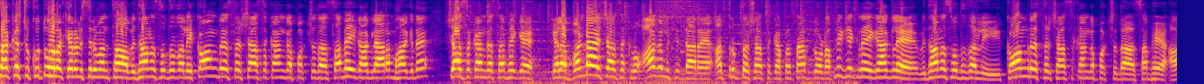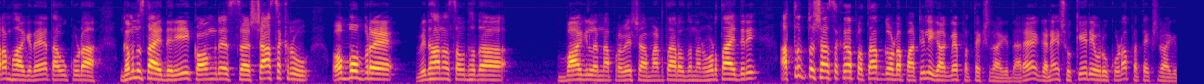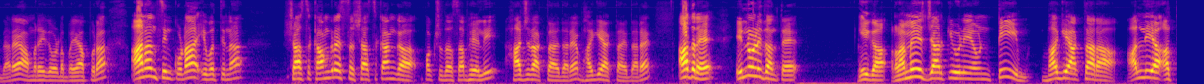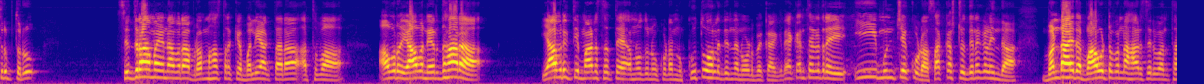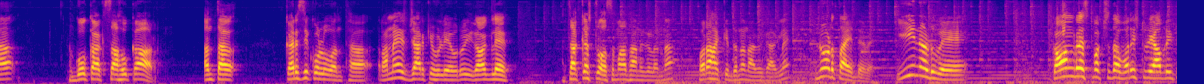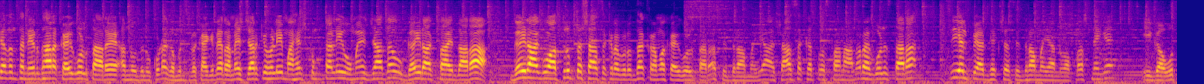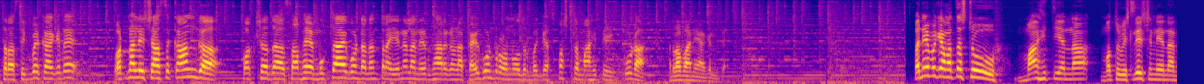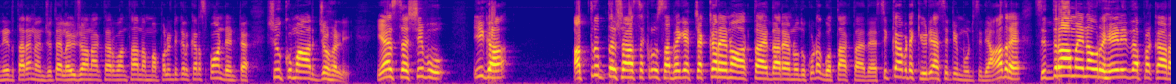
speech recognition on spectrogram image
ಸಾಕಷ್ಟು ಕುತೂಹಲ ಕೆರಳಿಸಿರುವಂತಹ ವಿಧಾನಸೌಧದಲ್ಲಿ ಕಾಂಗ್ರೆಸ್ ಶಾಸಕಾಂಗ ಪಕ್ಷದ ಸಭೆ ಈಗಾಗಲೇ ಆರಂಭ ಆಗಿದೆ. ಶಾಸಕಾಂಗ ಸಭೆಗೆ ಕೆಲ ಬಂಡಾಯ ಶಾಸಕರು ಆಗಮಿಸಿದ್ದಾರೆ. ಅತೃಪ್ತ ಶಾಸಕ ಪ್ರತಾಪ್ ಗೌಡ. ವೀಕ್ಷಕರೇ, ಈಗಾಗಲೇ ವಿಧಾನಸೌಧದಲ್ಲಿ ಕಾಂಗ್ರೆಸ್ ಶಾಸಕಾಂಗ ಪಕ್ಷದ ಸಭೆ ಆರಂಭ ಆಗಿದೆ. ತಾವು ಕೂಡ ಗಮನಿಸ್ತಾ ಇದ್ದೀರಿ. ಕಾಂಗ್ರೆಸ್ ಶಾಸಕರು ಒಬ್ಬೊಬ್ಬರೇ ವಿಧಾನಸೌಧದ ಬಾಗಿಲನ್ನು ಪ್ರವೇಶ ಮಾಡ್ತಾ ಇರೋದನ್ನ ನೋಡ್ತಾ ಇದ್ದೀರಿ. ಅತೃಪ್ತ ಶಾಸಕ ಪ್ರತಾಪ್ ಗೌಡ ಪಾಟೀಲ್ ಈಗಾಗಲೇ ಪ್ರತ್ಯಕ್ಷರಾಗಿದ್ದಾರೆ. ಗಣೇಶ್ ಹುಕ್ಕೇರಿ ಅವರು ಕೂಡ ಪ್ರತ್ಯಕ್ಷರಾಗಿದ್ದಾರೆ. ಅಮರೇಗೌಡ ಬಯಾಪುರ, ಆನಂದ್ ಸಿಂಗ್ ಕೂಡ ಇವತ್ತಿನ ಶಾಸಕ ಕಾಂಗ್ರೆಸ್ ಶಾಸಕಾಂಗ ಪಕ್ಷದ ಸಭೆಯಲ್ಲಿ ಹಾಜರಾಗ್ತಾ ಇದ್ದಾರೆ, ಭಾಗಿಯಾಗ್ತಾ ಇದ್ದಾರೆ. ಆದರೆ ಇನ್ನುಳಿದಂತೆ ಈಗ ರಮೇಶ್ ಜಾರಕಿಹೊಳಿ ಅವನ ಟೀಮ್ ಭಾಗಿಯಾಗ್ತಾರಾ? ಅಲ್ಲಿಯ ಅತೃಪ್ತರು ಸಿದ್ದರಾಮಯ್ಯನವರ ಬ್ರಹ್ಮಾಸ್ತ್ರಕ್ಕೆ ಬಲಿಯಾಗ್ತಾರಾ ಅಥವಾ ಅವರು ಯಾವ ನಿರ್ಧಾರ ಯಾವ ರೀತಿ ಮಾಡಿಸುತ್ತೆ ಅನ್ನೋದನ್ನು ಕೂಡ ಕುತೂಹಲದಿಂದ ನೋಡಬೇಕಾಗಿದೆ. ಯಾಕಂತ ಹೇಳಿದ್ರೆ ಈ ಮುಂಚೆ ಕೂಡ ಸಾಕಷ್ಟು ದಿನಗಳಿಂದ ಬಂಡಾಯದ ಬಾವುಟವನ್ನು ಹಾರಿಸಿರುವಂಥ ಗೋಕಾಕ್ ಸಾಹುಕಾರ್ ಅಂತ ಕರೆಸಿಕೊಳ್ಳುವಂಥ ರಮೇಶ್ ಜಾರಕಿಹೊಳಿ ಅವರು ಈಗಾಗಲೇ ಸಾಕಷ್ಟು ಅಸಮಾಧಾನಗಳನ್ನು ಹೊರಹಾಕಿದ್ದನ್ನು ನಾವೀಗಾಗಲೇ ನೋಡ್ತಾ ಇದ್ದೇವೆ. ಈ ನಡುವೆ ಕಾಂಗ್ರೆಸ್ ಪಕ್ಷದ ವರಿಷ್ಠರು ಯಾವ ರೀತಿಯಾದಂಥ ನಿರ್ಧಾರ ಕೈಗೊಳ್ತಾರೆ ಅನ್ನೋದನ್ನು ಕೂಡ ಗಮನಿಸಬೇಕಾಗಿದೆ. ರಮೇಶ್ ಜಾರಕಿಹೊಳಿ, ಮಹೇಶ್ ಕುಮಟಳ್ಳಿ, ಉಮೇಶ್ ಜಾಧವ್ ಗೈರಾಗ್ತಾ ಇದ್ದಾರಾ? ಗೈರಾಗುವ ಅತೃಪ್ತ ಶಾಸಕರ ವಿರುದ್ಧ ಕ್ರಮ ಕೈಗೊಳ್ತಾರಾ ಸಿದ್ದರಾಮಯ್ಯ? ಶಾಸಕತ್ವ ಸ್ಥಾನ ಅನರ್ಹಗೊಳಿಸ್ತಾರಾ? ಸಿಎಲ್ಪಿ ಅಧ್ಯಕ್ಷ ಸಿದ್ದರಾಮಯ್ಯ ಅನ್ನುವ ಪ್ರಶ್ನೆಗೆ ಈಗ ಉತ್ತರ ಸಿಗಬೇಕಾಗಿದೆ. ಒಟ್ನಲ್ಲಿ ಶಾಸಕಾಂಗ ಪಕ್ಷದ ಸಭೆ ಮುಕ್ತಾಯಗೊಂಡ ನಂತರ ಏನೆಲ್ಲ ನಿರ್ಧಾರಗಳನ್ನ ಕೈಗೊಂಡ್ರು ಅನ್ನೋದ್ರ ಬಗ್ಗೆ ಸ್ಪಷ್ಟ ಮಾಹಿತಿ ಕೂಡ ರವಾನೆಯಾಗಲಿದೆ. ಬನ್ನಿ ಬಗ್ಗೆ ಮತ್ತಷ್ಟು ಮಾಹಿತಿಯನ್ನ ಮತ್ತು ವಿಶ್ಲೇಷಣೆಯನ್ನ ನೀಡ್ತಾರೆ. ನನ್ನ ಜೊತೆ ಲೈವ್ ಜಾನ್ ಆಗ್ತಾ ಇರುವಂತಹ ನಮ್ಮ political correspondent Shivakumar Johalli. Yes Shivu, ಈಗ ಅತೃಪ್ತ ಶಾಸಕರು ಸಭೆಗೆ ಚಕ್ಕರೇನೋ ಆಗ್ತಾ ಇದ್ದಾರೆ ಅನ್ನೋದು ಕೂಡ ಗೊತ್ತಾಗ್ತಾ ಇದೆ. ಸಿಕ್ಕಾಪಟ್ಟೆ ಕ್ಯೂರಿಯಾಸಿಟಿ ಮೂಡಿಸಿದೆ. ಆದರೆ ಸಿದ್ದರಾಮಯ್ಯನವರು ಹೇಳಿದ ಪ್ರಕಾರ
